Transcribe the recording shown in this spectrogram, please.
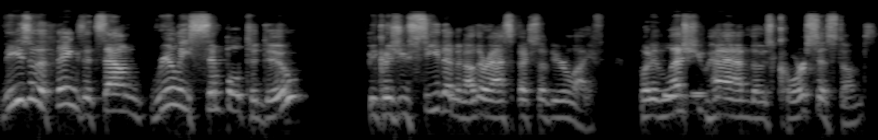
These are the things that sound really simple to do because you see them in other aspects of your life. But unless you have those core systems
